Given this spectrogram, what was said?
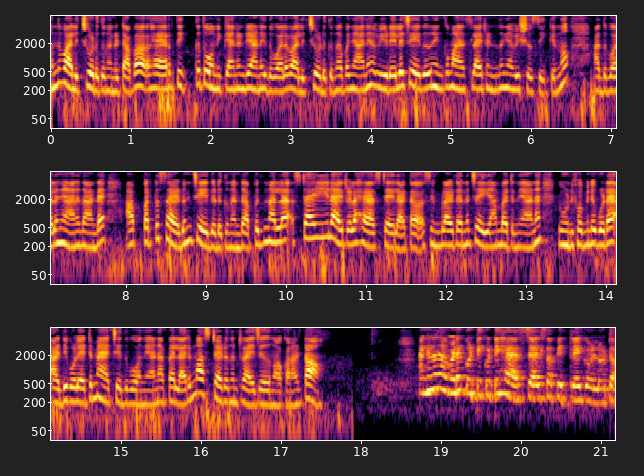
ഒന്ന് വലിച്ചു കൊടുക്കുന്നുണ്ട് അപ്പോൾ ഹെയർ തിക്ക് തോന്നിക്കാൻ വേണ്ടിയാണ് ഇതുപോലെ വലിച്ചു കൊടുക്കുന്നത്. അപ്പോൾ ഞാൻ വീഡിയോയിൽ ചെയ്തത് നിങ്ങൾക്ക് മനസ്സിലായിട്ടുണ്ടെന്ന് ഞാൻ വിശ്വസിക്കുന്നു. അതുപോലെ ഞാനിതാണ്ട് അപ്പുറത്തെ സൈഡും ചെയ്തെടുക്കുന്നുണ്ട്. അപ്പോൾ ഇത് നല്ല സ്റ്റൈലായിട്ടുള്ള ഹെയർ സ്റ്റൈലാട്ടോ സിമ്പിളായിട്ട് തന്നെ ചെയ്യാൻ പറ്റുന്നതാണ്. യൂണിഫോമിന്റെ കൂടെ അടിപൊളിയായിട്ട് മാച്ച് ചെയ്ത് പോകുന്നതാണ്. അപ്പോൾ എല്ലാവരും മസ്റ്റായിട്ടൊന്ന് ട്രൈ ചെയ്ത് നോക്കണം കേട്ടോ അങ്ങനെ നമ്മുടെ കുട്ടി കുട്ടി ഹെയർ സ്റ്റൈൽസ് അപ്പൊ ഇത്രയൊക്കെ ഉള്ളൂ കേട്ടോ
